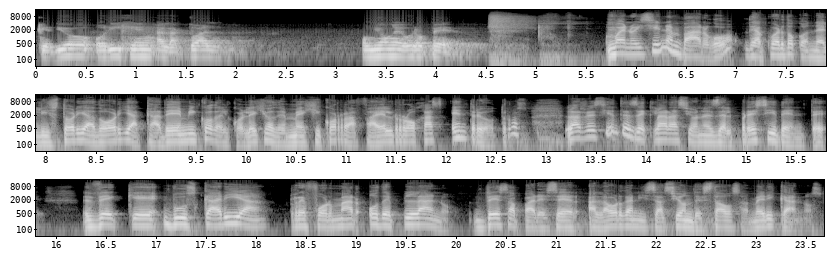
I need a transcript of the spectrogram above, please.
que dio origen a la actual Unión Europea. Bueno, y sin embargo, de acuerdo con el historiador y académico del Colegio de México, Rafael Rojas, entre otros, las recientes declaraciones del presidente de que buscaría reformar o de plano desaparecer a la Organización de Estados Americanos,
